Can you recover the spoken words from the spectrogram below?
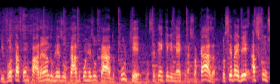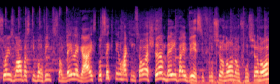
e vou estar tá comparando o resultado com o resultado. Por quê? Você tem aquele Mac na sua casa, você vai ver as funções novas que vão vir, que são bem legais. Você que tem um Hackintosh também vai ver se funcionou ou não funcionou.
